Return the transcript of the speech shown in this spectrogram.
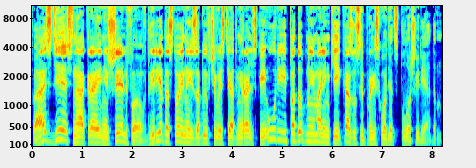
А здесь, на окраине шельфа, в дыре достойной забывчивости адмиральской урии, подобные маленькие казусы происходят сплошь и рядом.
